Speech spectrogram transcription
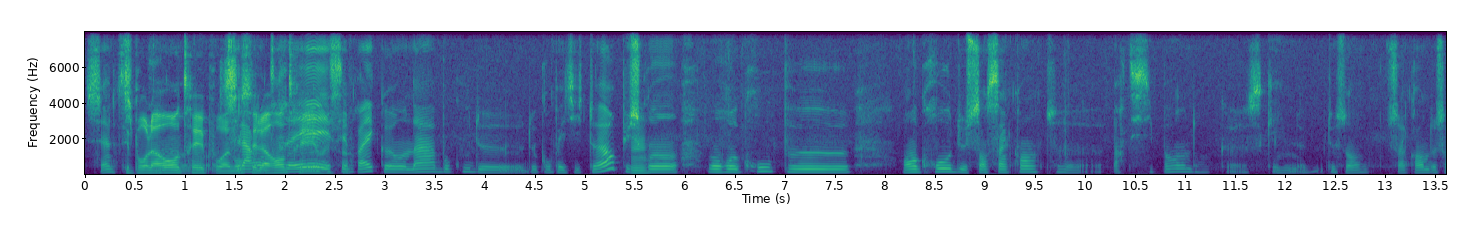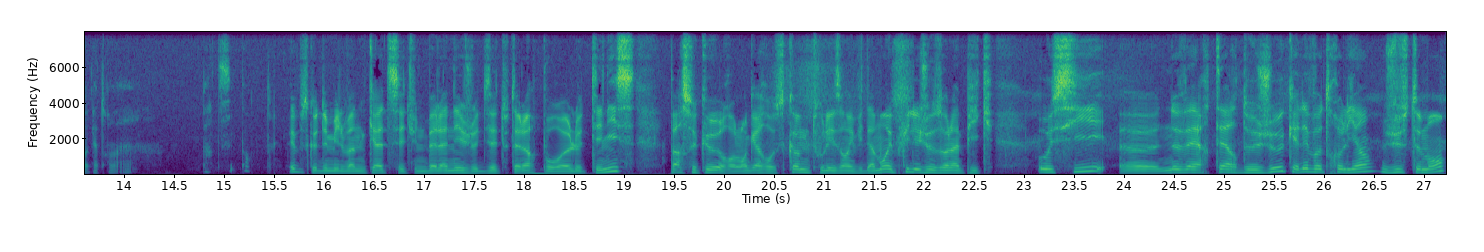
c'est un petit pour la rentrée, pour annoncer la rentrée, c'est vrai qu'on a beaucoup de, de compétiteurs puisqu'on on regroupe euh, en gros 250 euh, participants, donc euh, ce qui est une 250, 280 participants. Oui, parce que 2024, c'est une belle année, je le disais tout à l'heure, pour le tennis, parce que Roland Garros, comme tous les ans évidemment, et puis les Jeux Olympiques aussi. Euh, Nevers, terre de jeu, quel est votre lien justement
